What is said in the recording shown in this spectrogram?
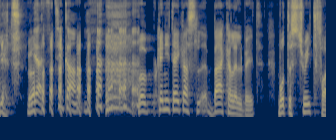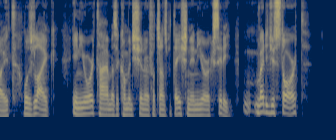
yet. yes, to come. well, can you take us back a little bit? What the street fight was like in your time as a commissioner for transportation in New York City. Where did you start?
